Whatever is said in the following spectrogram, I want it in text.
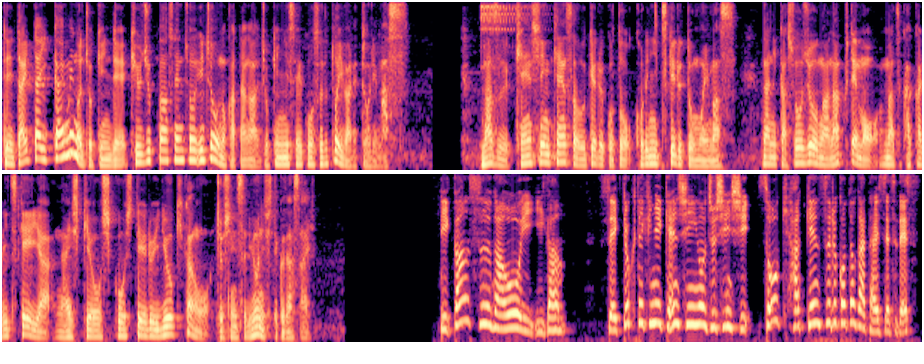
で、大体1回目の除菌で90%以上の方が除菌に成功すると言われております。まず、検診検査を受けること、これに尽きると思います。何か症状がなくても、まずかかりつけ医や内視鏡を施行している医療機関を受診するようにしてください。罹患数が多い胃がん。積極的に検診を受診し、早期発見することが大切です。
